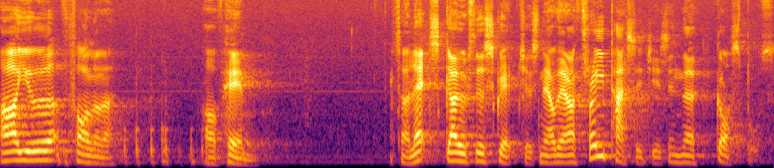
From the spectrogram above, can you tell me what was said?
Are you a follower of him? So let's go to the scriptures. Now, there are three passages in the Gospels.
